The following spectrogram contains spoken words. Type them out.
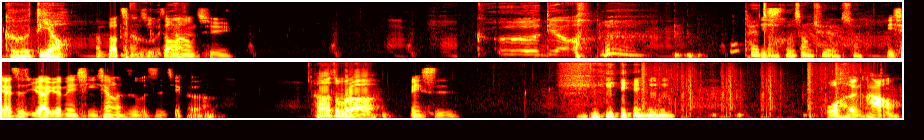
割掉，要不要重新装上去？割掉，太早合上去了，算了。你现在是越来越没形象了，是不是，杰克？啊？怎么了？没事。我很好。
